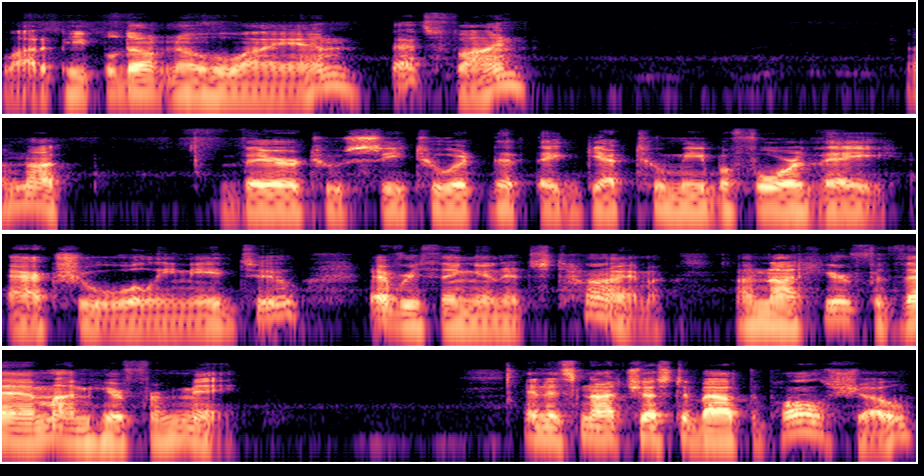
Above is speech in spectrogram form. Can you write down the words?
a lot of people don't know who I am. That's fine. I'm not there to see to it that they get to me before they actually need to. Everything in its time. I'm not here for them, I'm here for me. And it's not just about the Paul show.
